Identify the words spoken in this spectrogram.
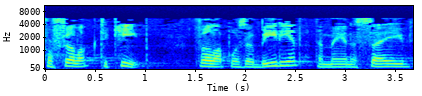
for Philip to keep. Philip was obedient, the man is saved,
